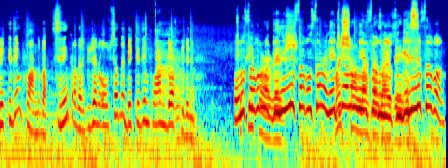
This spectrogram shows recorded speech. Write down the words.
beklediğim puandı bak. Sizin kadar güzel olsa da beklediğim puan 4'tü benim. Onu çok iyi savunma. Gelinini vermiş. savunsana. Necmi Hanım niye Maşallah, nazar savunuyorsun? değmesin. Gelinini savun.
